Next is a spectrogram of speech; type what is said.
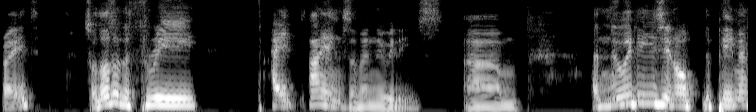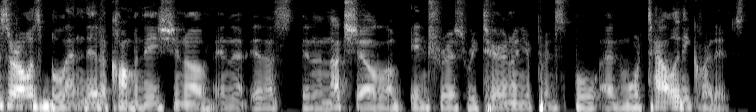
right? So those are the three kinds of annuities. Um, annuities, you know, the payments are always blended, a combination of, in a, in a, in a nutshell, of interest, return on your principal, and mortality credits.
